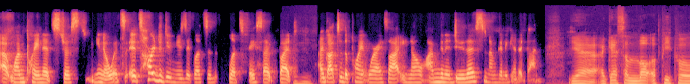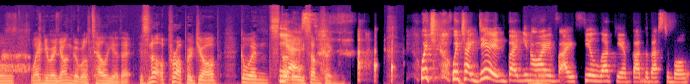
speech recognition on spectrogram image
at one point it's just you know it's it's hard to do music let's let's face it but mm-hmm. i got to the point where i thought you know i'm going to do this and i'm going to get it done yeah i guess a lot of people when you were younger will tell you that it's not a proper job go and study yes. something which which I did, but you know. I've I feel lucky. I've got the best of both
